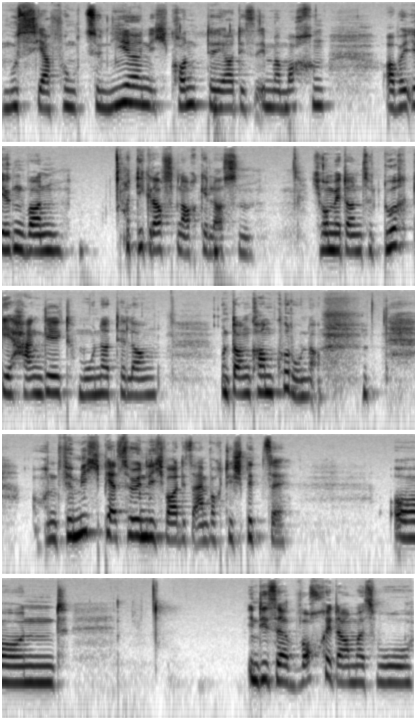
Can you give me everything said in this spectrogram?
muss ja funktionieren. Ich konnte ja das immer machen. Aber irgendwann hat die Kraft nachgelassen. Ich habe mir dann so durchgehangelt, monatelang. Und dann kam Corona. Und für mich persönlich war das einfach die Spitze. Und in dieser Woche damals, wo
